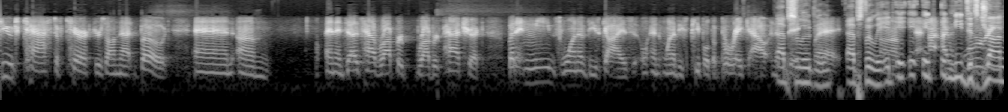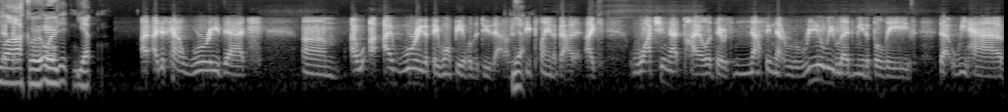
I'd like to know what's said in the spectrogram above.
huge cast of characters on that boat, and um, and it does have Robert Robert Patrick, but it needs one of these guys and one of these people to break out in a absolutely, big way. absolutely. Um, it it, it, it needs its John Locke or or it, yep. I, I just kind of worry that um, I, I worry that they won't be able to do that. I'll just yeah. be plain about it. Like watching that pilot, there was nothing that really led me to believe that we have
